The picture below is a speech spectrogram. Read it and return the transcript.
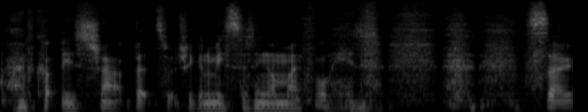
I've got these sharp bits which are going to be sitting on my forehead. so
